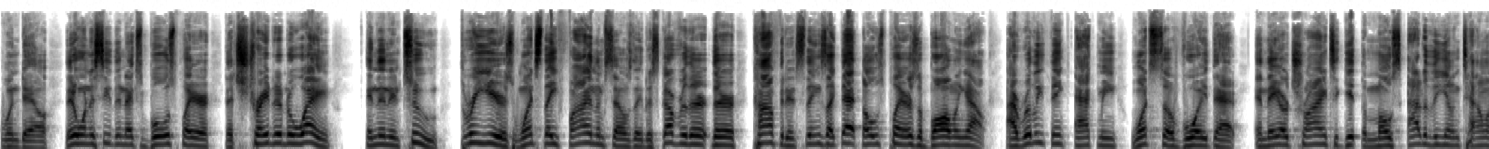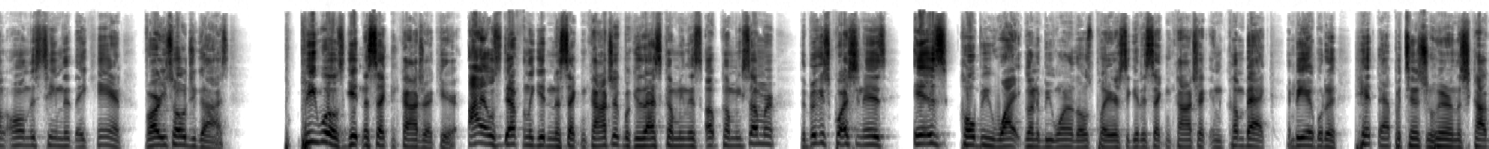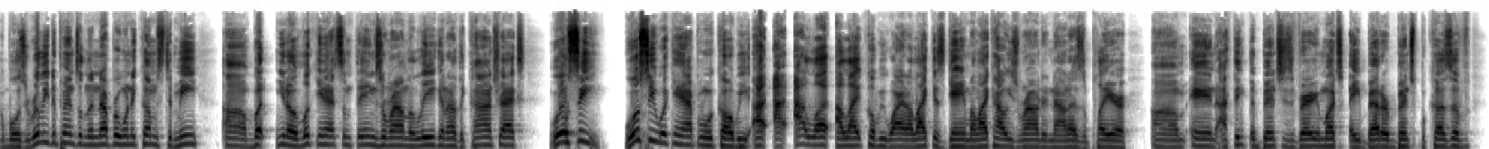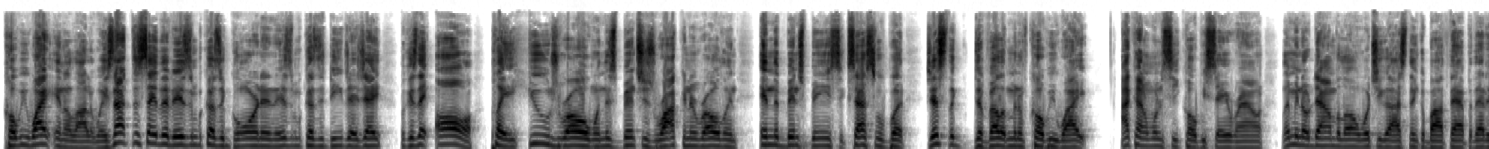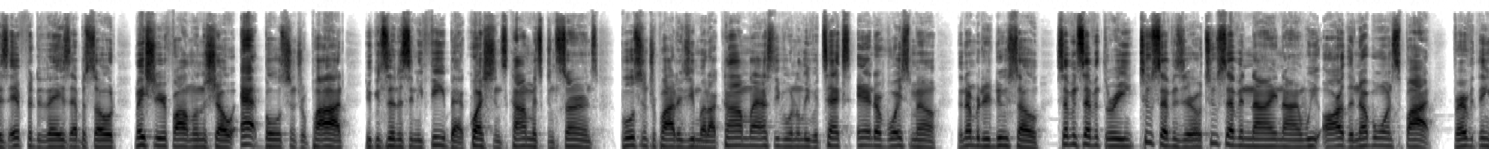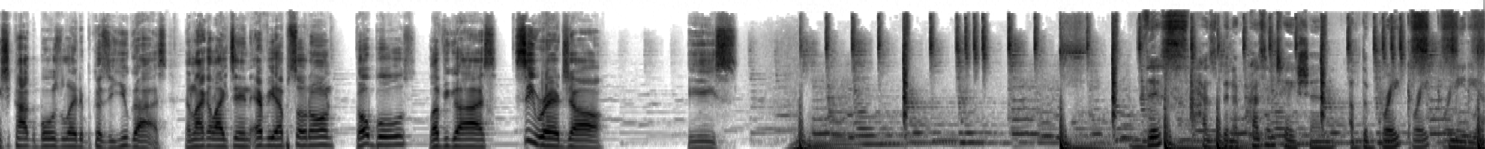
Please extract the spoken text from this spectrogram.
They don't want to see the next Bulls player that's traded away. And then in two, three years, once they find themselves, they discover their, their confidence, things like that, those players are balling out. I really think AKME wants to avoid that, and they are trying to get the most out of the young talent on this team that they can. I've already told you guys. P. Will's getting a second contract here. Ayo's definitely getting a second contract because that's coming this upcoming summer. The biggest question is is Coby White going to be one of those players to get a second contract and come back and be able to hit that potential here in the Chicago Bulls? It really depends on the number when it comes to me. Um, but you know, looking at some things around the league and other contracts, we'll see. We'll see what can happen with Coby. I I, I like I like Coby White. I like his game. I like how he's rounding out as a player. Um, and I think the bench is very much a better bench because of Coby White in a lot of ways. Not to say that it isn't because of Goran and it isn't because of DJJ, because they all play a huge role when this bench is rocking and rolling in the bench being successful. But just the development of Coby White, I kind of want to see Coby stay around. Let me know down below what you guys think about that. But that is it for today's episode. Make sure you're following the show at Bull Central Pod. You can send us any feedback, questions, comments, concerns, bullcentralpod at gmail.com. Last, if you want to leave a text and or voicemail, the number to do so, 773-270-2799. We are the number one spot for everything Chicago Bulls related because of you guys. And like I like to end every episode on, go Bulls. Love you guys. See red, y'all. Peace. This has been a presentation of the Break Break Media.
